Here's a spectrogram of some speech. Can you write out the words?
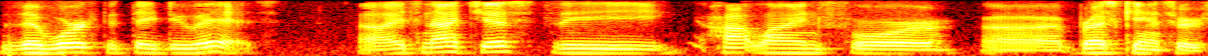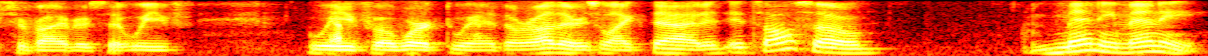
the work that they do is. Uh, it's not just the hotline for uh, breast cancer survivors that we've we've uh, worked with or others like that. It, it's also many, many,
